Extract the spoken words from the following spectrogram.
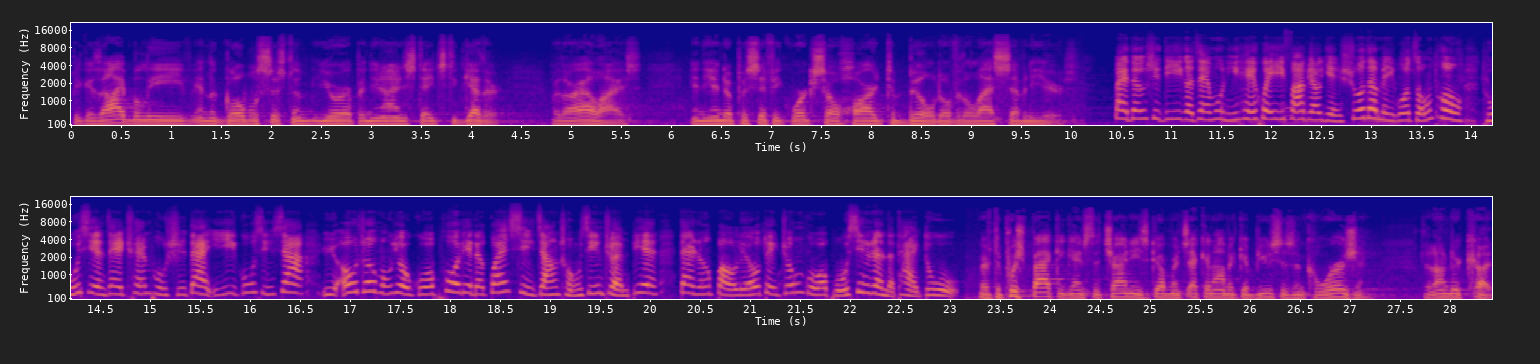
because I believe in the global system Europe and the United States together with our allies in the Indo-Pacific worked so hard to build over the last 70 years. 拜登是第一个在慕尼黑会议发表演说的美国总统，凸显在川普时代一意孤行下，与欧洲盟友国破裂的关系将重新转变，但仍保留对中国不信任的态度。We have to push back against the Chinese government's economic abuses and coercion that undercut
